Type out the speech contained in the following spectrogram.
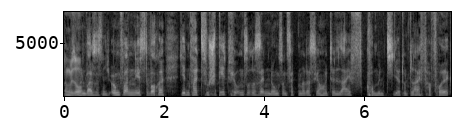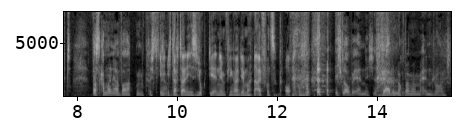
Irgendwie so. Man weiß es nicht. Irgendwann nächste Woche. Jedenfalls zu spät für unsere Sendung, sonst hätten wir das ja heute live kommentiert und live verfolgt. Was kann man erwarten, Ich, Christian? ich, ich dachte eigentlich, es juckt dir in dem Finger, dir mal ein iPhone zu kaufen. Ich glaube eher nicht. Ich bleibe noch bei meinem Android.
